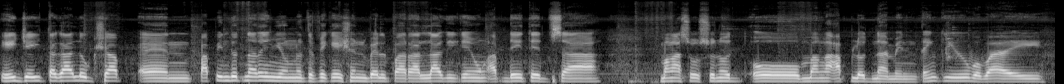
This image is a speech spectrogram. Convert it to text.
AJ Tagalog Shop and papindot na rin yung notification bell para lagi kayong updated sa mga susunod o mga upload namin. Thank you. Bye-bye.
